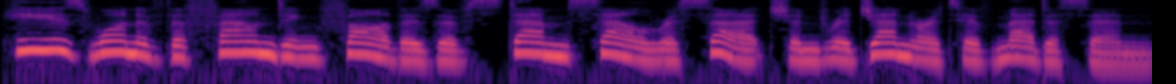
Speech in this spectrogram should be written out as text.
He is one of the founding fathers of stem cell research and regenerative medicine.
